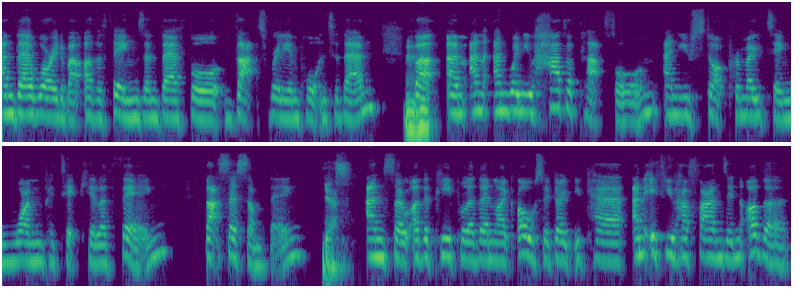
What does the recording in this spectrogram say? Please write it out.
and they're worried about other things and therefore that's really important to them. Mm-hmm. but um and and when you have a platform and you start promoting one particular thing that says something. Yes. And so other people are then like oh so don't you care? And if you have fans in other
